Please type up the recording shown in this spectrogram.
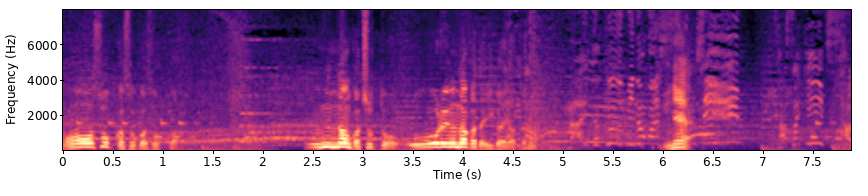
ああそっかそっかそっか。うんなんかちょっと俺の中では意外だったなね。佐々木3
